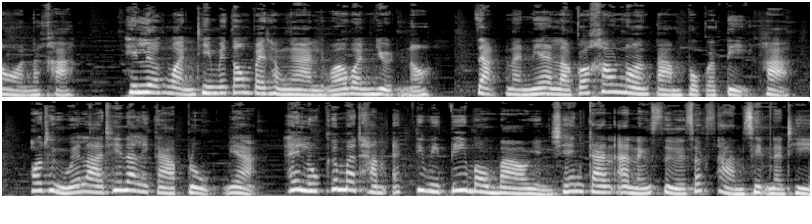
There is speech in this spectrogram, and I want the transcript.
นอนนะคะ ให้เลือกวันที่ไม่ต้องไปทำงานหรือว่าวันหยุดเนาะจากนั้นเนี่ยเราก็เข้านอนตามปกติค่ะ พอถึงเวลาที่นาฬิกาปลุกเนี่ย ให้ลุกขึ้นมาทำแอคทิวิตี้เบาๆ อย่างเช่นการอ่านหนังสือสัก 30 นาที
